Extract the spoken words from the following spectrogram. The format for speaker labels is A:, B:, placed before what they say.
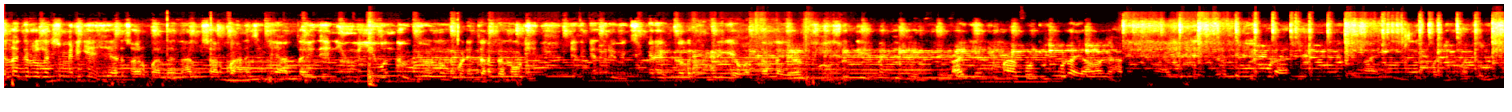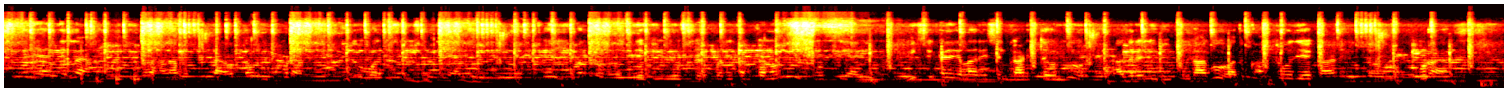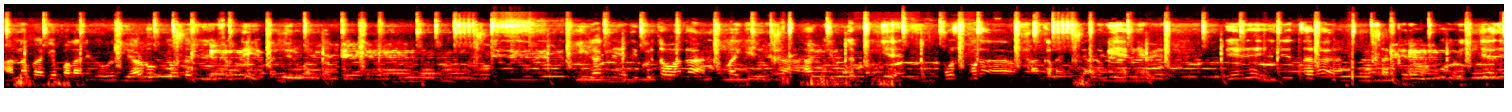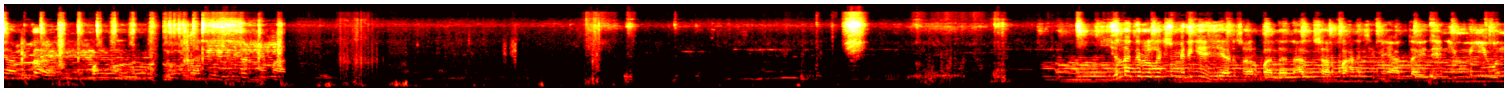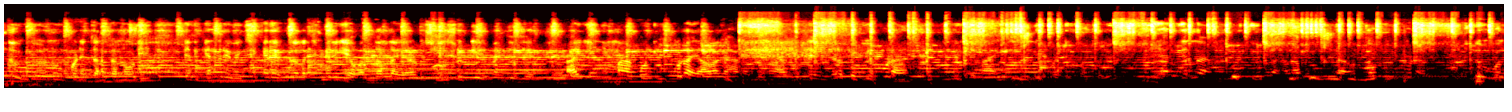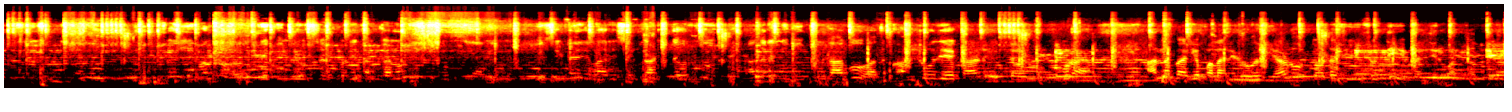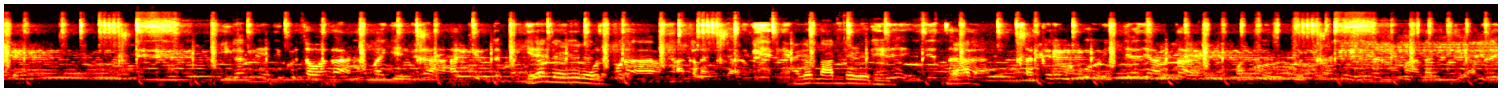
A: ಎಲ್ಲ ಗೃಹಲಕ್ಷ್ಮಿಯರಿಗೆ ಎರಡು ಸಾವಿರ ರೂಪಾಯಿ ಅಲ್ಲ, ನಾಲ್ಕು ಸಾವಿರ ರೂಪಾಯಿ ಹಣ ಜಮೆ ಆಗ್ತಾ ಇದೆ. ನೀವು ಈ ಒಂದು ವಿಡಿಯೋನು ಕೊನೆ ತನಕ ನೋಡಿ. ಯಾಕೆಂದ್ರೆ ವೀಕ್ಷಕರೇ ಗೃಹಲಕ್ಷ್ಮಿಯರಿಗೆ ಒಂದಲ್ಲ, ಎರಡು ಸುದ್ದಿ ಬಂದಿದೆ. ಹಾಗೆ ನಿಮ್ಮ ಅಕೌಂಟ್ ಕೂಡ ಯಾವಾಗ ಕೂಡ ಹಣ ಬಂದಿಲ್ಲ ಒಂದು ಬ್ರೇಕಿಂಗ್ ನ್ಯೂಸ್ ಕೊನೆ ತನಕ ನೋಡಿ ಪೂರ್ತಿಯಾಗಿ ವೀಕ್ಷಕರಿಗೆಲ್ಲ ರೇಷನ್ ಕಾರ್ಡ್ ಇದ್ದವರು ಅದರಲ್ಲಿ ಬಿಪಿಂಗ್ ಹಾಗೂ ಅದಕ್ಕೆ ಅಂತ್ಯೋದಯ ಕಾರ್ಡ್ ಇದ್ದವರು ಕೂಡ ಅನ್ನಭಾಗ್ಯ ಫಲಾನುಭವಿಗಳು ಎರಡು ದೊಡ್ಡ ಸುದ್ದಿ ಬಂದಿರುವಂಥದ್ದು ಈಗಾಗಲೇ ಅಧಿಕೃತವಾದ ಅನ್ನಭಾಗ್ಯ ಹಾಕಿದ್ದ ಬಗ್ಗೆ ಪೋಸ್ಟ್ ಕೂಡ ಹಾಕಲಾಗಿದೆ ಅಡುಗೆ ಎಣ್ಣೆ ಬೇಳೆ ಇದೇ ತರ ಸಕ್ಕರೆ ಉಪ್ಪು ಇತ್ಯಾದಿ ಅಂತ ಒಂದು ಎರಡು ಸಾವಿರ ರೂಪಾಯಿ ಅಲ್ಲ, ನಾಲ್ಕು ಸಾವಿರ ರೂಪಾಯಿ ಹಣ ಜಮೆ ಆಗ್ತಾ ಇದೆ. ನೀವು ಈ ಒಂದು ವಿಡಿಯೋನು ಕೊನೆ ತನಕ ನೋಡಿ, ಯಾಕೆಂದ್ರೆ ವೀಕ್ಷಕರೇ ಗೃಹಲಕ್ಷ್ಮಿಗೆ ಒಂದಲ್ಲ, ಎರಡು ಸಿಹಿ ಸುದ್ದಿ ಬಂದಿದೆ. ಹಾಗೆ ನಿಮ್ಮ ಅಕೌಂಟಿಗೆ ಕೂಡ ಯಾವಾಗ ಹಣ ಜಮೆ ಆಗುತ್ತೆ, ಇದರ ಬಗ್ಗೆ ಕೂಡ ಮಾಹಿತಿ ಪಡೆಯುವಂಥದ್ದು. ಯಾರಿಗೆಲ್ಲ ತಿಂಗಳ ಹಣ ಕೂಡ ಅನ್ನ ಒಂದು ಫಲ ಕಾರ್ಡ್ ಹಾಗೂ ಅಂತ್ಯೋದಯ ಕಾರ್ಡ್ ಕೂಡ ಅನ್ನಭಾಗ್ಯ ಫಲಾನುಭವಿಗಳಿಗೆ ಎರಡು ದೊಡ್ಡ ಸುದ್ದಿ ಬಂದಿರುವಂಥದ್ದು ಈಗಾಗಲೇ ಅಧಿಕೃತವಾದ ಅನ್ನಭಾಗ್ಯ ಇಂದಿರಾ ಹಾಕಿದ್ದ ಬಗ್ಗೆ ಕೂಡ ಹಾಕಲಾಗಿದೆ ಇದೇ ತರ ಉಪ್ಪು ಇತ್ಯಾದಿ ಅಂತ ಒಂದು ಮಾಡಲಾಗಿದೆ ಅಂದ್ರೆ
